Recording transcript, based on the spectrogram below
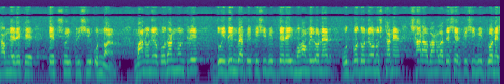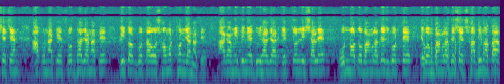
সামনে রেখে টেকসই কৃষি উন্নয়ন। মাননীয় প্রধানমন্ত্রী, দুই দিনব্যাপী কৃষিবিদদের এই মহামিলনের উদ্বোধনী অনুষ্ঠানে সারা বাংলাদেশের কৃষিবিদগণ এসেছেন। আপনাকে শ্রদ্ধা জানাতে, কৃতজ্ঞতা ও সমর্থন জানাতে। আগামী দিনে দুই হাজার একচল্লিশ সালে উন্নত বাংলাদেশ গড়তে এবং বাংলাদেশের স্বাধীনতা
